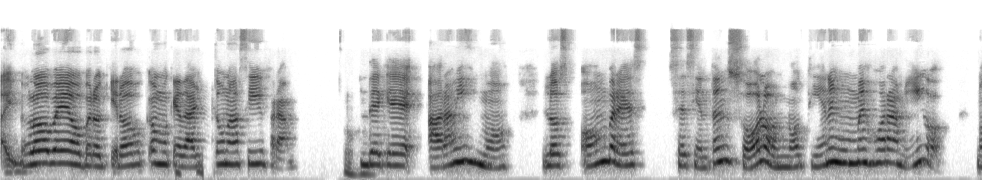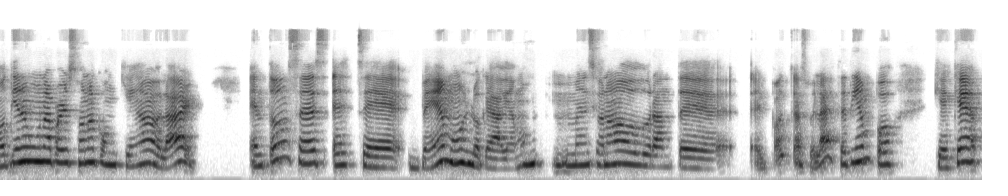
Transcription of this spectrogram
ay, no lo veo, pero quiero como que darte una cifra de que ahora mismo los hombres se sienten solos, no tienen un mejor amigo, no tienen una persona con quien hablar. Entonces, este, vemos lo que habíamos mencionado durante el podcast, ¿verdad? Este tiempo, que es que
